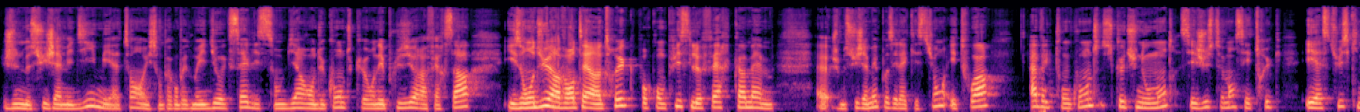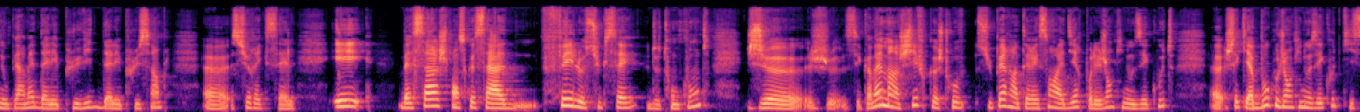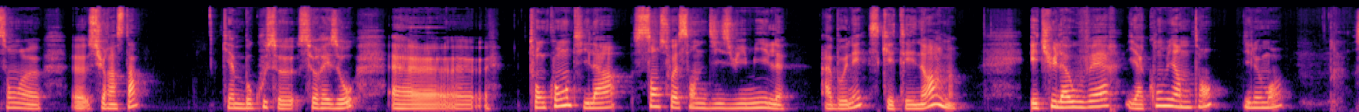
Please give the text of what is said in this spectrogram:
Je ne me suis jamais dit mais attends ils sont pas complètement idiots Excel, ils se sont bien rendus compte qu'on est plusieurs à faire ça. Ils ont dû inventer un truc pour qu'on puisse le faire quand même. Euh, je me suis jamais posé la question. Et toi, avec ton compte, ce que tu nous montres, c'est justement ces trucs et astuces qui nous permettent d'aller plus vite, d'aller plus simple euh, sur Excel. Et ben ça, je pense que ça a fait le succès de ton compte. Je, c'est quand même un chiffre que je trouve super intéressant à dire pour les gens qui nous écoutent. Euh, je sais qu'il y a beaucoup de gens qui nous écoutent qui sont euh, sur Insta, qui aiment beaucoup ce réseau. ton compte, il a 178 000 abonnés, ce qui est énorme. Et tu l'as ouvert il y a combien de temps Dis-le-moi?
